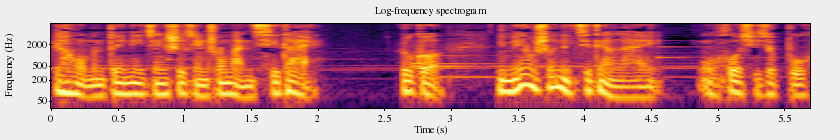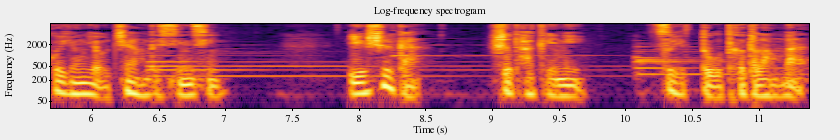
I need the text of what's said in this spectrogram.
让我们对那件事情充满期待。如果你没有说你几点来，我或许就不会拥有这样的心情。仪式感，是他给你最独特的浪漫。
